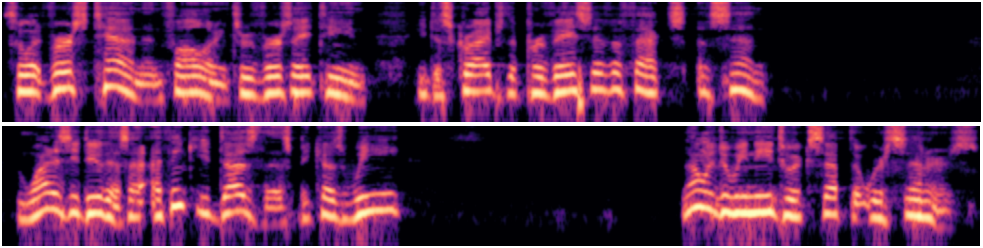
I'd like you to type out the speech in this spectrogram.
So at verse 10 and following through verse 18, he describes the pervasive effects of sin. And why does he do this? I think he does this because we, not only do we need to accept that we're sinners,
